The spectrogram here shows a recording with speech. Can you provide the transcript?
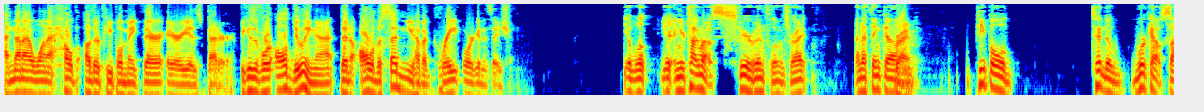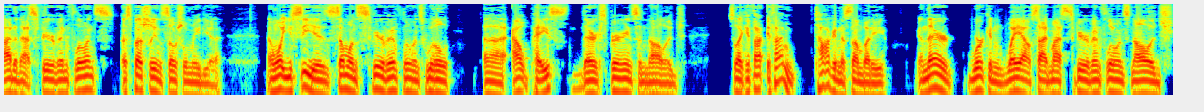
And then I want to help other people make their areas better. Because if we're all doing that, then all of a sudden you have a great organization. Yeah, well, and you're talking about sphere of influence, right? And I think um, right. people tend to work outside of that sphere of influence, especially in social media. And what you see is someone's sphere of influence will uh, outpace their experience and knowledge. So, like if I if I'm talking to somebody and they're working way outside my sphere of influence, knowledge,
